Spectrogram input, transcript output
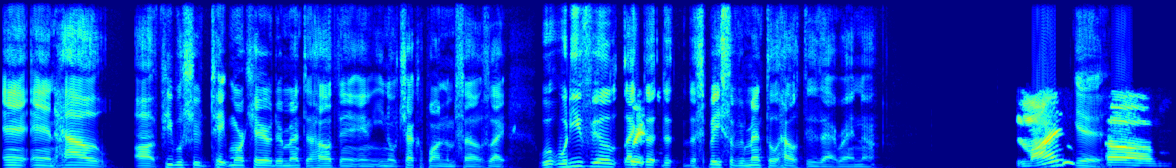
and and how uh, people should take more care of their mental health and, and you know check up on themselves. Like, what, what do you feel like the, the the space of your mental health is at right now? Mine, Yeah. um,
